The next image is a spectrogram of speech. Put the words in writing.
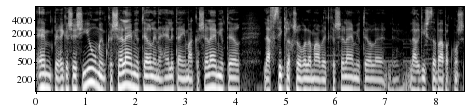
הם ברגע שיש איום, הם קשה להם יותר לנהל את האימה, קשה להם יותר להפסיק לחשוב על המוות, קשה להם יותר ל, ל, להרגיש סבבה כמו, ש,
